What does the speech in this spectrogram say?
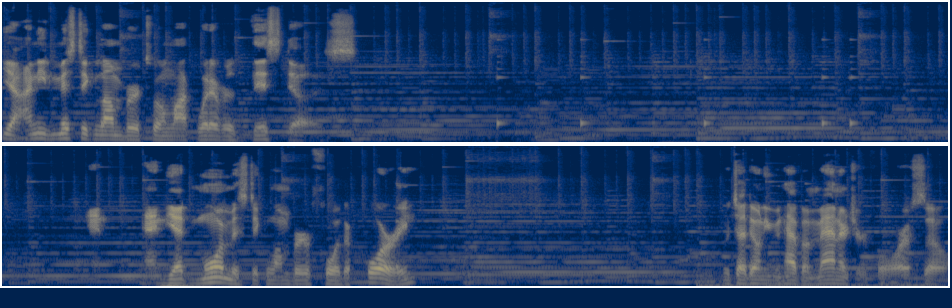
Yeah, I need Mystic Lumber to unlock whatever this does. and yet more mystic lumber for the quarry. which I don't even have a manager for, so.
